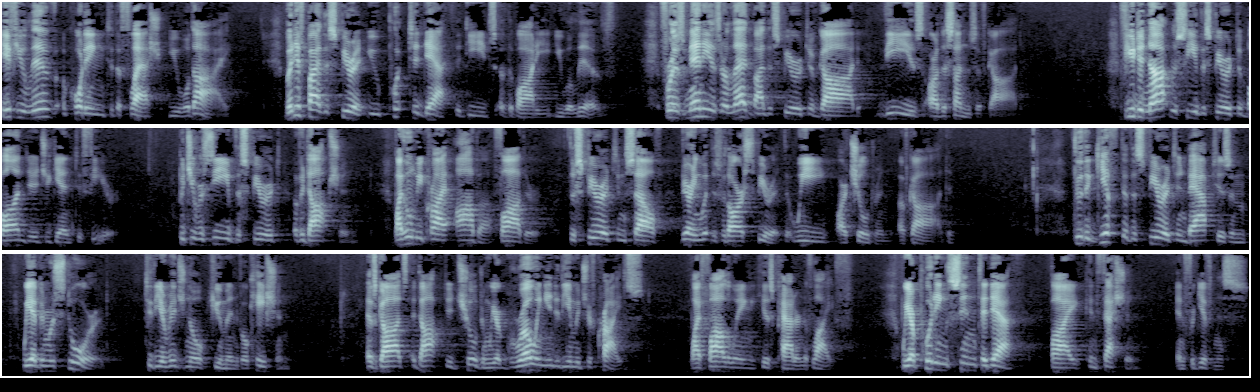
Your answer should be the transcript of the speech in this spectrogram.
If you live according to the flesh, you will die. But if by the Spirit you put to death the deeds of the body, you will live. For as many as are led by the Spirit of God, these are the sons of God. For you did not receive the spirit of bondage again to fear, but you received the spirit of adoption, by whom we cry, Abba, Father, the Spirit Himself bearing witness with our spirit that we are children of God. Through the gift of the Spirit in baptism, we have been restored to the original human vocation as God's adopted children, we are growing into the image of Christ by following his pattern of life. We are putting sin to death by confession and forgiveness.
